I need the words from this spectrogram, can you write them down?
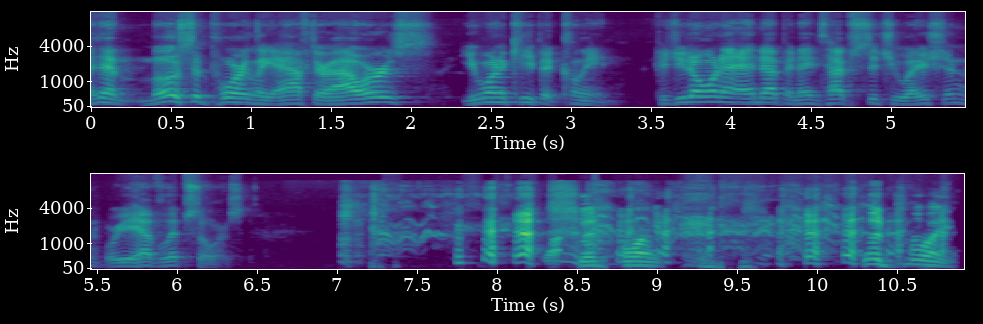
And then most importantly, after hours, you want to keep it clean because you don't want to end up in any type of situation where you have lip sores. Good point. Good point.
